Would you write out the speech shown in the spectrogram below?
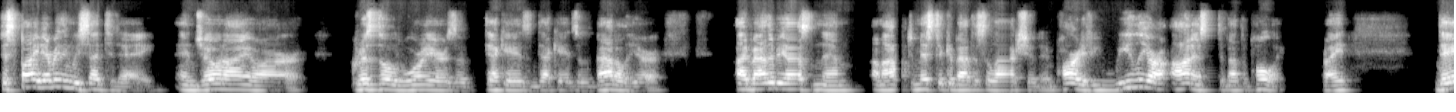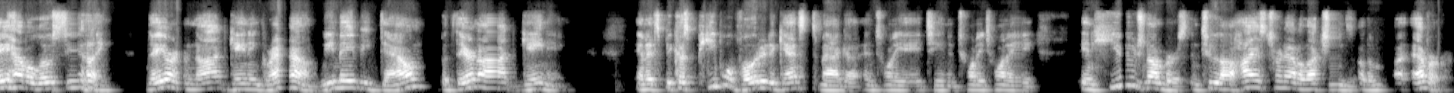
despite everything we said today, and Joe and I are grizzled warriors of decades and decades of battle here, I'd rather be us than them. I'm optimistic about this election. In part, if you really are honest about the polling, right? They have a low ceiling. They are not gaining ground. We may be down, but they're not gaining. And it's because people voted against MAGA in 2018 and 2020 in huge numbers into the highest turnout elections of them uh, ever.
